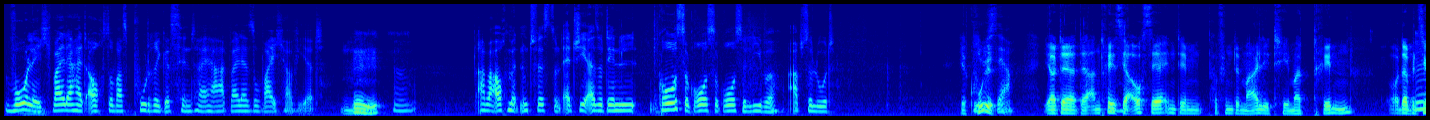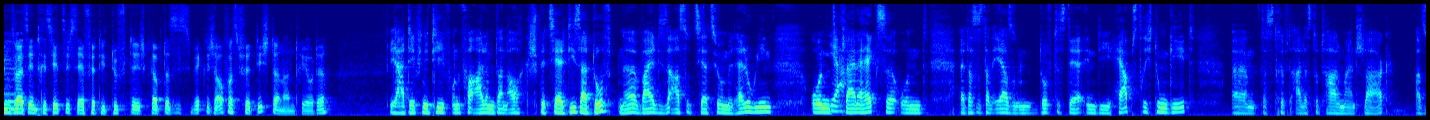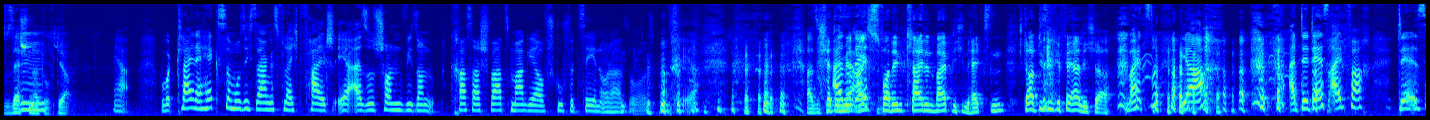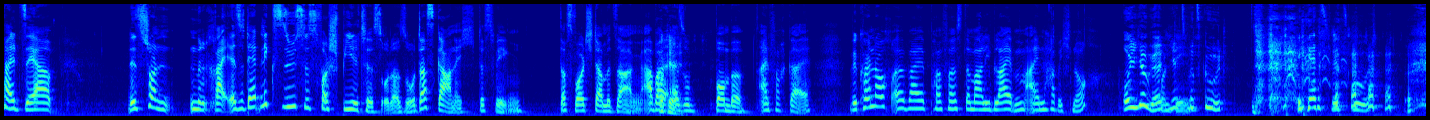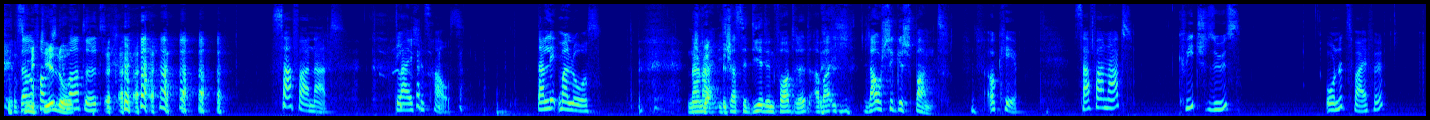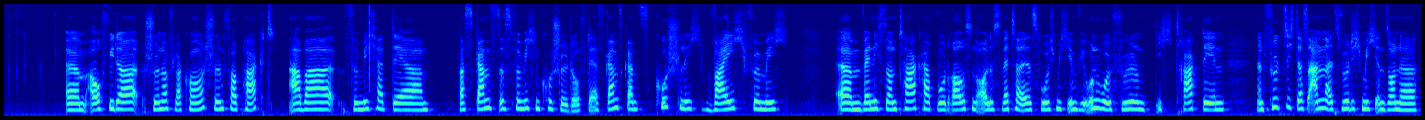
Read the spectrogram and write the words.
wohlig, weil der halt auch so was Pudriges hinterher hat, weil der so weicher wird. Mhm. Ja. Aber auch mit einem Twist und Edgy, also den große, große, große Liebe, absolut. Ja, cool. Ja, der, der André mhm. ist ja auch sehr in dem Parfüm de Mali-Thema drin. Oder beziehungsweise mhm. interessiert sich sehr für die Düfte. Ich glaube, das ist wirklich auch was für dich dann, André, oder? Ja, definitiv. Und vor allem dann auch speziell dieser Duft, ne, weil diese Assoziation mit Halloween und ja. kleine Hexe und äh, das ist dann eher so ein Duft ist, der in die Herbstrichtung geht. Ähm, das trifft alles total meinen Schlag. Also sehr schöner mhm. Duft, ja. Ja. Wobei kleine Hexe, muss ich sagen, ist vielleicht falsch. Eher also schon wie so ein krasser Schwarzmagier auf Stufe 10 oder so. also ich hätte also mehr Angst vor den kleinen weiblichen Hexen. Ich glaube, die sind gefährlicher. Meinst du? Ja. der, der ist einfach, der ist halt sehr, ist schon ein, also der hat nichts Süßes, Verspieltes oder so. Das gar nicht. Deswegen. Das wollte ich damit sagen. Aber okay. also Bombe. Einfach geil. Wir können auch äh, bei Parfums de Mali bleiben. Einen habe ich noch. Oh Junge, jetzt denen. wird's gut. jetzt wird's gut. Was Darauf habe ich los? gewartet. Safanat. Gleiches Haus. Dann leg mal los. Nein, nein, ich lasse dir den Vortritt, aber ich lausche gespannt. Okay. Safanat, quietschsüß, ohne Zweifel. Ähm, auch wieder schöner Flakon, schön verpackt. Aber für mich hat der was ganz, das ist für mich ein Kuschelduft. Der ist ganz, ganz kuschelig, weich für mich. Ähm, wenn ich so einen Tag habe, wo draußen alles Wetter ist, wo ich mich irgendwie unwohl fühle und ich trage den, dann fühlt sich das an, als würde ich mich in so eine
